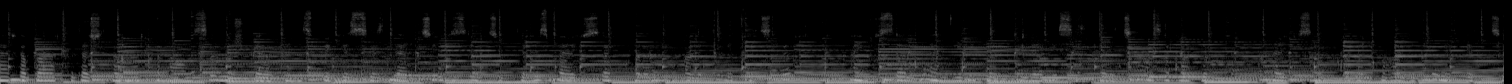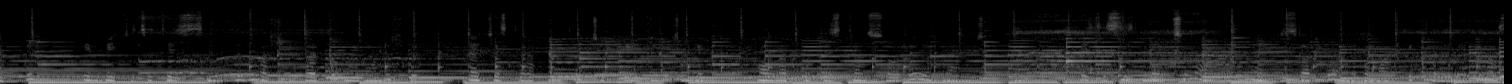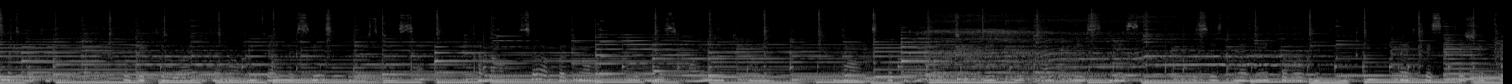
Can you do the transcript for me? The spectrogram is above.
Merhaba arkadaşlar kanalımıza hoş geldiniz. Bugün sizler için güzel çiftimiz Bergüzel Koral Halit Ayteç'te en güzel ve en yeni görüntüleri sizler için hazırladım. Bergüzel Halit Ayteç çifti Bin Bir Gece dizisinde başrollerde oynamış ve herkes tarafından çok beğenilmiş ve onlar bu diziden sonra evlenmişler. Victorano novamente a vocês que gostam desse canal. Se eu apoio uma vez muito ruim, não está para o conhecimento, precisamente, provavelmente, deve ter sido cheio de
